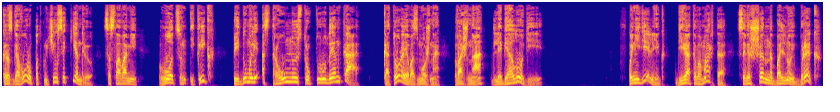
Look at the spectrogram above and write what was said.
К разговору подключился Кендрю со словами «Уотсон и Крик придумали остроумную структуру ДНК, которая, возможно, важна для биологии». В понедельник, 9 марта, совершенно больной Брэк,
